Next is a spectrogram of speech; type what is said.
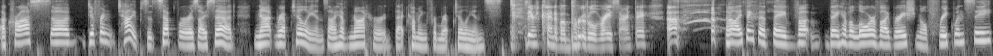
across uh, different types, except for, as I said, not reptilians. I have not heard that coming from reptilians. They're kind of a brutal race, aren't they? well, I think that they they have a lower vibrational frequency,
